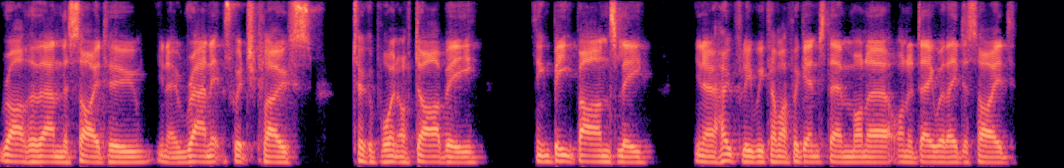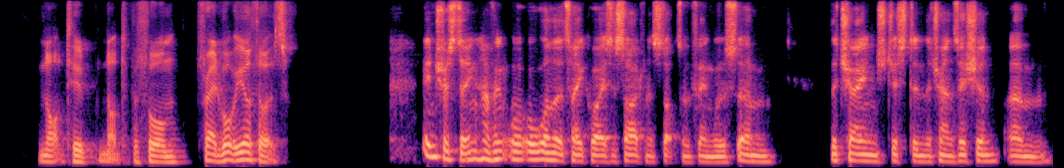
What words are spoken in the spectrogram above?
rather than the side who, you know, ran Ipswich close, took a point off Derby, I think beat Barnsley. You know, hopefully we come up against them on a on a day where they decide not to not to perform. Fred, what were your thoughts? Interesting. I think one of the takeaways aside from the Stockton thing was um, the change just in the transition. Um,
